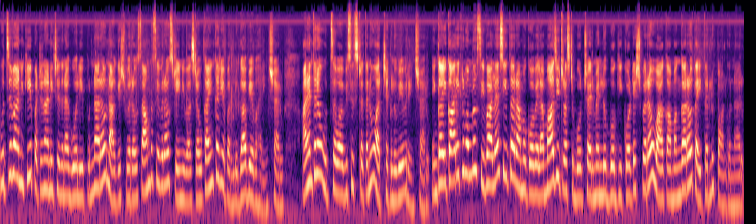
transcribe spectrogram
ఉత్సవానికి పట్టణానికి చెందిన గోలి పున్నారావు నాగేశ్వరరావు సాంబశివరావు శ్రీనివాసరావు కైంకర్యపరులుగా వ్యవహరించారు. అనంతరం ఉత్సవ విశిష్టతను అర్చకులు వివరించారు. ఇంకా ఈ కార్యక్రమంలో శివాలయ సీతారామ గోవెల మాజీ ట్రస్ట్ బోర్డు చైర్మన్లు బొగ్గి కోటేశ్వరరావు వాకా మంగారావు తదితరులు పాల్గొన్నారు.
